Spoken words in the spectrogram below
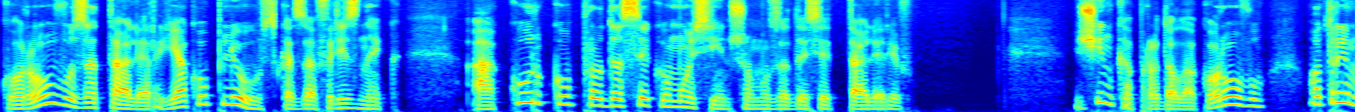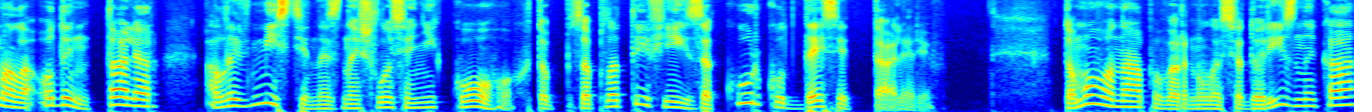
корову за таляр я куплю, сказав різник, а курку продаси комусь іншому за десять талярів. Жінка продала корову, отримала один таляр, але в місті не знайшлося нікого, хто б заплатив їй за курку 10 талярів. Тому вона повернулася до різника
